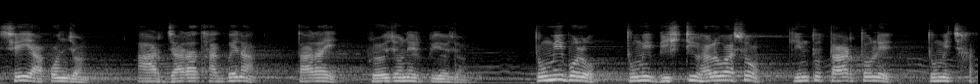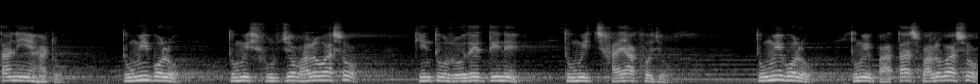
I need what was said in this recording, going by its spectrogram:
সেই আপনজন। আর যারা থাকবে না, তারাই প্রয়োজনের প্রিয়জন। তুমি বলো, তুমি বৃষ্টি ভালোবাসো, কিন্তু তার তোলে তুমি ছাতা নিয়ে হাঁটো। তুমি বলো, তুমি সূর্য ভালোবাসো, কিন্তু রোদের দিনে তুমি ছায়া খোঁজো। তুমি বলো, তুমি বাতাস ভালোবাসো,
